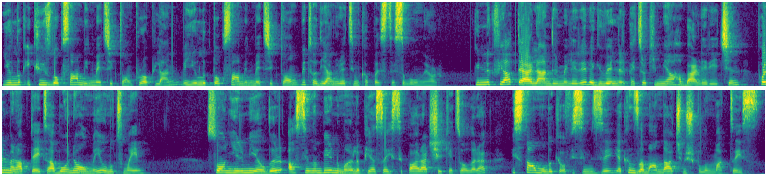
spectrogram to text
yıllık 290 bin metrik ton propilen ve yıllık 90 bin metrik ton butadiyen üretim kapasitesi bulunuyor. Günlük fiyat değerlendirmeleri ve güvenilir petrokimya haberleri için Polymer Update'e abone olmayı unutmayın. Son 20 yıldır Asya'nın bir numaralı piyasa istihbarat şirketi olarak İstanbul'daki ofisimizi yakın zamanda açmış bulunmaktayız.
